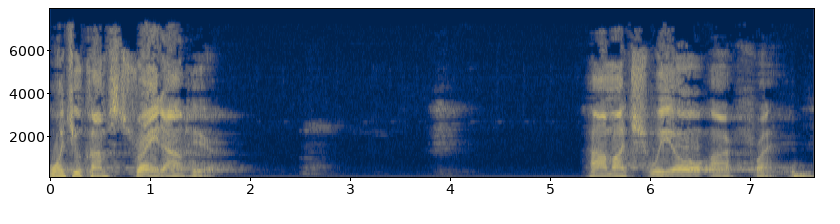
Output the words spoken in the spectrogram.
Won't you come straight out here? How much we owe our friends.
